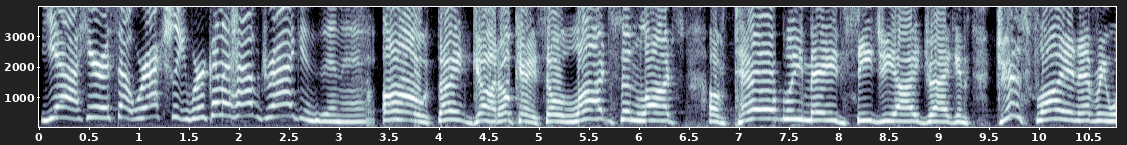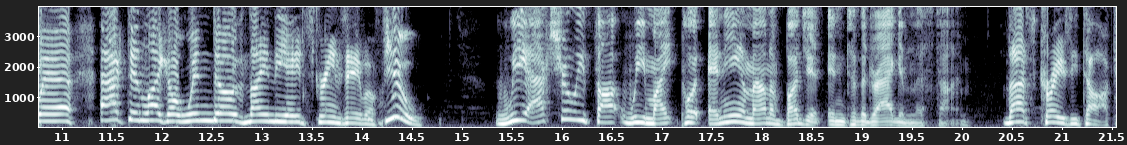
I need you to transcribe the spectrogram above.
Yeah, hear us out. We're actually we're gonna have dragons in it. Oh, thank God. Okay, so lots and lots of terribly made CGI dragons just flying everywhere, acting like a Windows 98 screensaver. Phew. We actually thought we might put any amount of budget into the dragon this time. That's crazy talk.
